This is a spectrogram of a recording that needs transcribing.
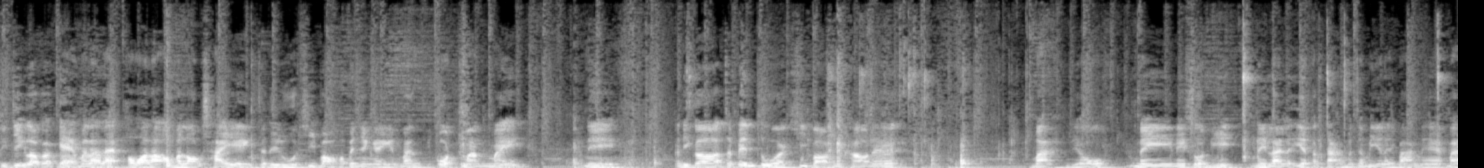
จริงๆ เราก็แกะมาแล้วแหละ เพราะว่าเราเอามาลองใช้เองจะได้รู้ว่าคีย์บอร์ดเขาเป็นยังไงกันบ้างกดมันไหมนี่ อันนี้ก็จะเป็นตัวคีย์บอร์ดของเขานะฮะมาเดี๋ยวในในส่วนนี้ในรายละเอียดต่างๆ มันจะมีอะไรบ้างนะฮะมา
